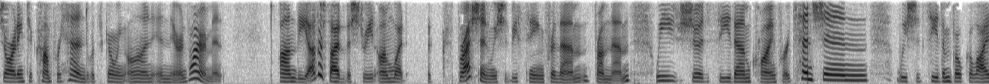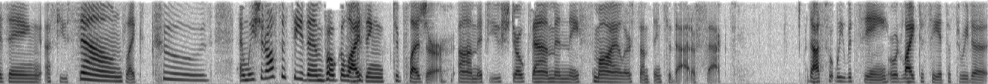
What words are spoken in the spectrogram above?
starting to comprehend what's going on in their environment. On the other side of the street, on what expression we should be seeing for them from them. We should see them crying for attention. We should see them vocalizing a few sounds like coos, and we should also see them vocalizing to pleasure. Um, if you stroke them and they smile or something to that effect. That's what we would see or would like to see at the three to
